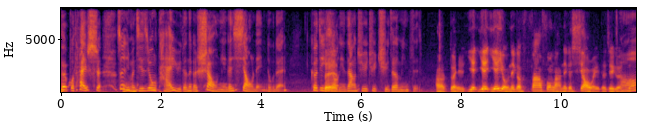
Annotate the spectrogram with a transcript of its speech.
不太顺，嗯、所以你们其实用台语的那个少年跟少年，对不对？科技少年这样去去取这个名字。啊、呃，对，也也也有那个发疯啊，那个校委的这个都、哦、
